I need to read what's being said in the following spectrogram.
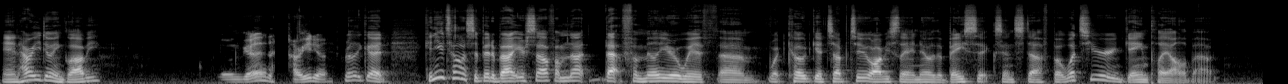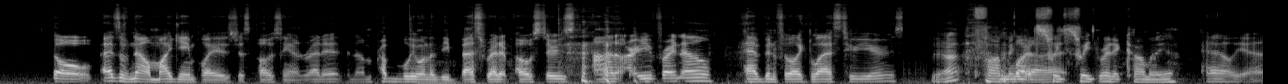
And how are you doing, Globby? Doing good. How are you doing? Really good. Can you tell us a bit about yourself? I'm not that familiar with um, what Code gets up to. Obviously, I know the basics and stuff, but what's your gameplay all about? So, as of now, my gameplay is just posting on Reddit, and I'm probably one of the best Reddit posters on Areve right now. Have been for like the last two years. Yeah, farming but, that uh, sweet, sweet Reddit karma. Yeah. Hell yeah!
